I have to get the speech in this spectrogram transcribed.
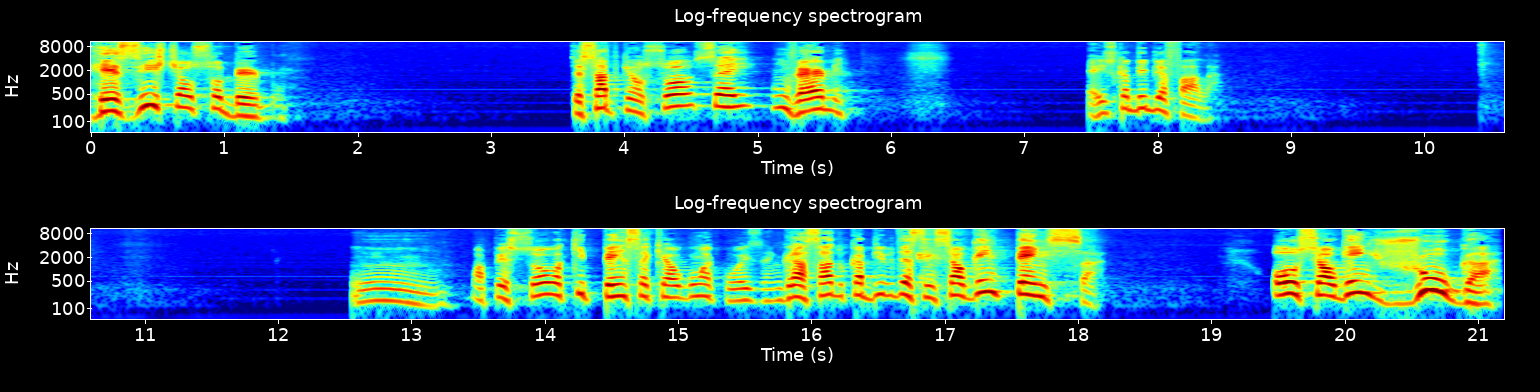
resiste ao soberbo. Você sabe quem eu sou? Sei, um verme. É isso que a Bíblia fala. Um, uma pessoa que pensa que é alguma coisa. Engraçado que a Bíblia diz assim: se alguém pensa, ou se alguém julga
